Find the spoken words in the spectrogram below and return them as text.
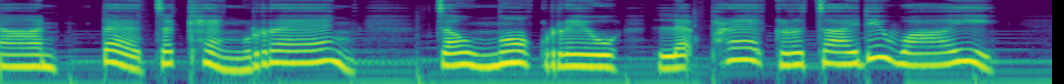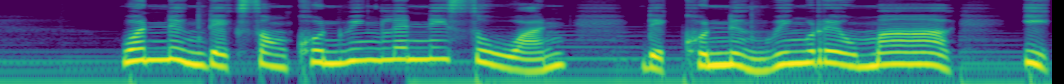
นานแต่จะแข็งแรง เจ้างอกเร็วและแพร่กระจายได้ไววันหนึ่งเด็กสองคนวิ่งเล่นในสวน เด็กคนหนึ่งวิ่งเร็วมาก อีก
